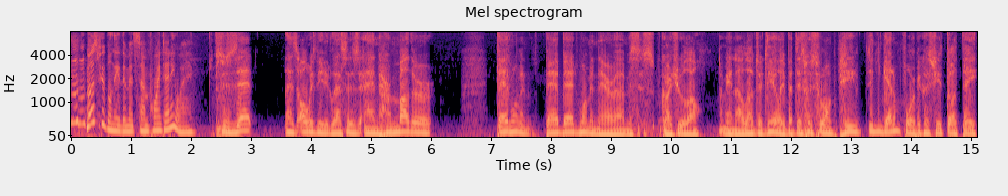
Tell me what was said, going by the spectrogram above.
most people need them at some point anyway. Suzette has always needed glasses, and her mother, bad woman, bad, bad woman there, uh, Mrs. Gargiulo. I mean, I loved her dearly, but this was wrong. She didn't get them for her because she thought they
